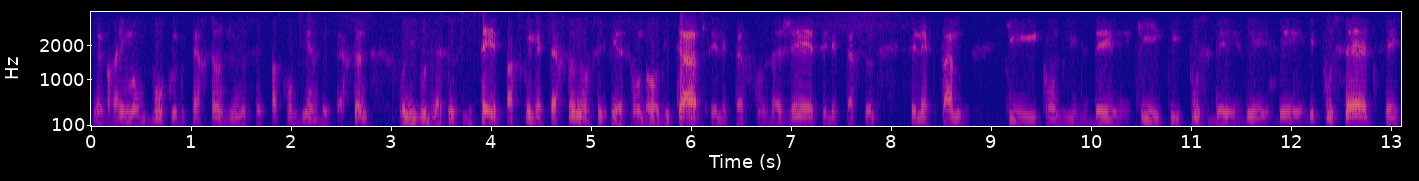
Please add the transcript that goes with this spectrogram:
mais vraiment beaucoup de personnes. Je ne sais pas combien de personnes au niveau de la société, parce que les personnes en situation de handicap, c'est les personnes âgées, c'est les personnes, c'est les femmes qui conduisent des, qui, qui poussent des, poussettes, c'est,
